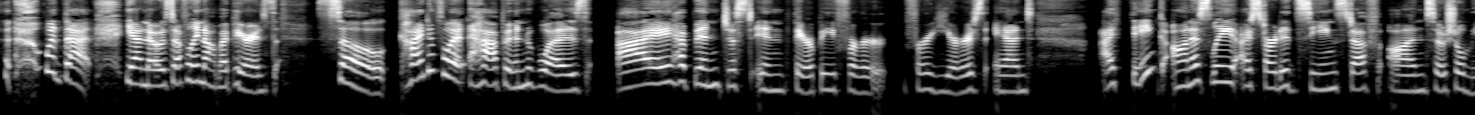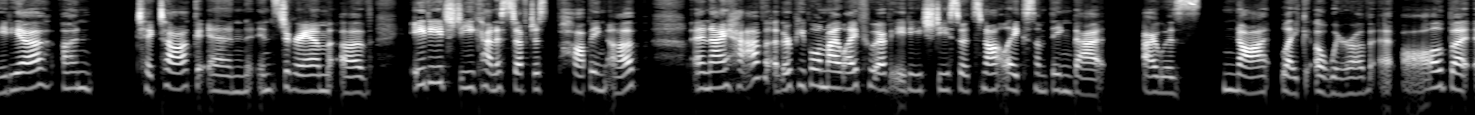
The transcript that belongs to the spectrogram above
with that. Yeah, no, it was definitely not my parents. So, kind of what happened was I have been just in therapy for for years and I think honestly I started seeing stuff on social media on TikTok and Instagram of ADHD kind of stuff just popping up. And I have other people in my life who have ADHD. So it's not like something that I was not like aware of at all. But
